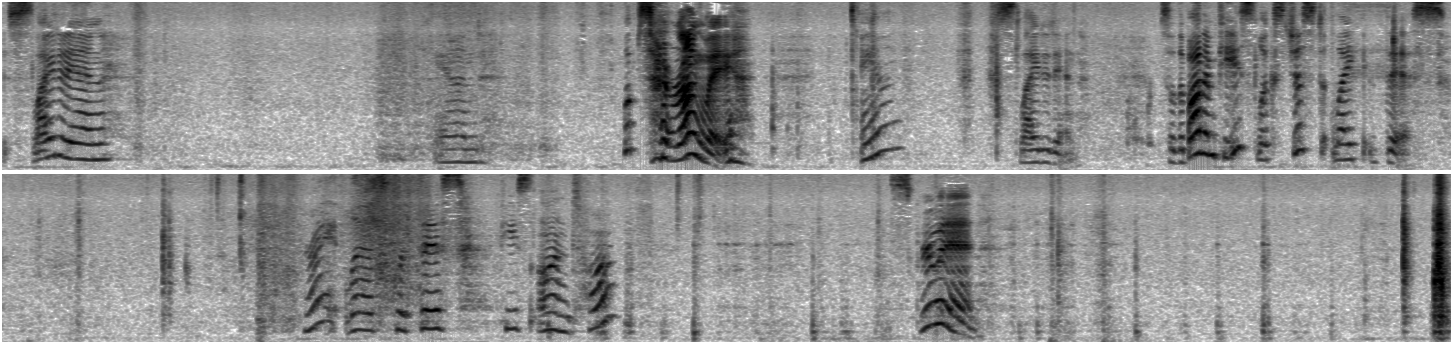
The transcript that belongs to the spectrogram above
Just slide it in and whoops, wrong way. And slide it in. So the bottom piece looks just like this. All right, let's put this piece on top. Screw it in. There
